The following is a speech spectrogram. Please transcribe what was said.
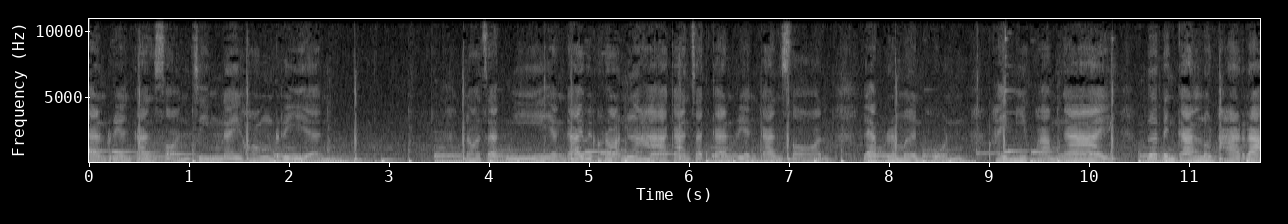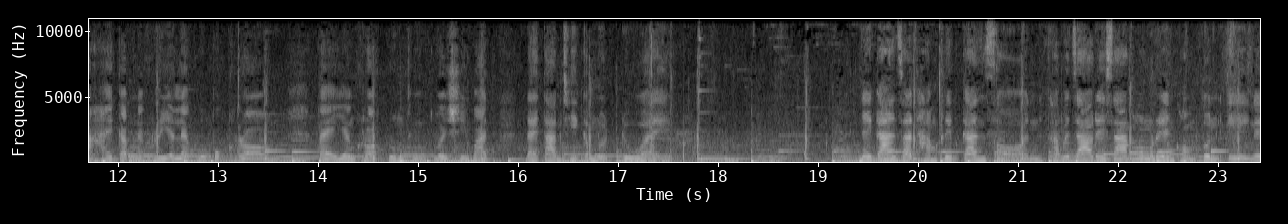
การเรียนการสอนจริงในห้องเรียน นอกจากนี้ยังได้วิเคราะห์เนื้อหาการจัดการเรียนการสอน และประเมินผลให้มีความง่าย เพื่อเป็นการลดภาระให้กับนักเรียนและผู้ปกครอง แต่ยังครอบคลุมถึงตัวชี้วัดได้ตามที่กำหนดด้วย ในการจัดทำคลิปการสอน ข้าพเจ้าได้สร้างห้องเรียนของตนเองใน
